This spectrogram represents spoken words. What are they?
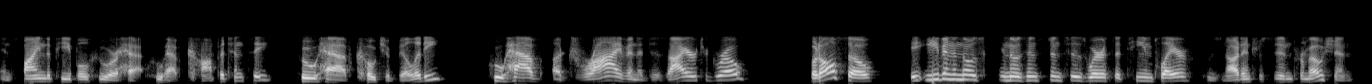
and find the people who are ha- who have competency, who have coachability, who have a drive and a desire to grow, but also even in those in those instances where it's a team player who's not interested in promotion,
